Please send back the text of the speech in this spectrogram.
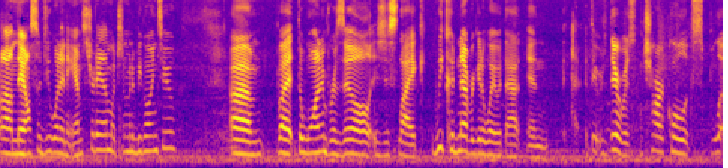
Um, they also do one in Amsterdam, which I'm going to be going to. Um, but the one in Brazil is just like we could never get away with that. And there, there was charcoal expl-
